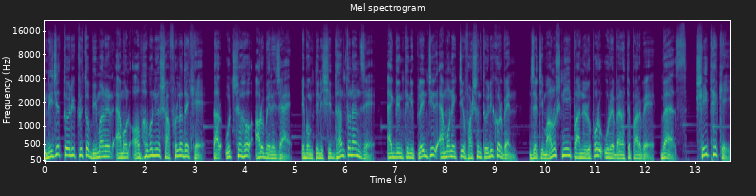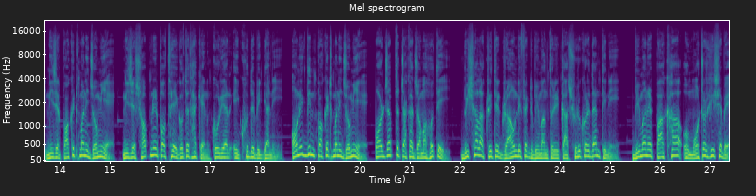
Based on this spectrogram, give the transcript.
নিজের তৈরিকৃত বিমানের এমন অভাবনীয় সাফল্য দেখে তার উৎসাহ আরও বেড়ে যায় এবং তিনি সিদ্ধান্ত নেন যে একদিন তিনি প্লেনটির এমন একটি ভার্সন তৈরি করবেন যেটি মানুষ নিয়েই পানির উপর উড়ে বেড়াতে পারবে। ব্যাস সেই থেকেই নিজের পকেট মানি জমিয়ে নিজের স্বপ্নের পথে এগোতে থাকেন কোরিয়ার এই ক্ষুদে বিজ্ঞানী। অনেকদিন পকেট মানি জমিয়ে পর্যাপ্ত টাকা জমা হতেই বিশাল আকৃতির গ্রাউন্ড ইফেক্ট বিমান তৈরির কাজ শুরু করে দেন তিনি। বিমানের পাখা ও মোটর হিসেবে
